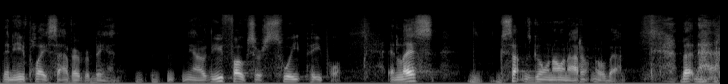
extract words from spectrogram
than any place I've ever been. You know, you folks are sweet people. Unless something's going on I don't know about. But.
